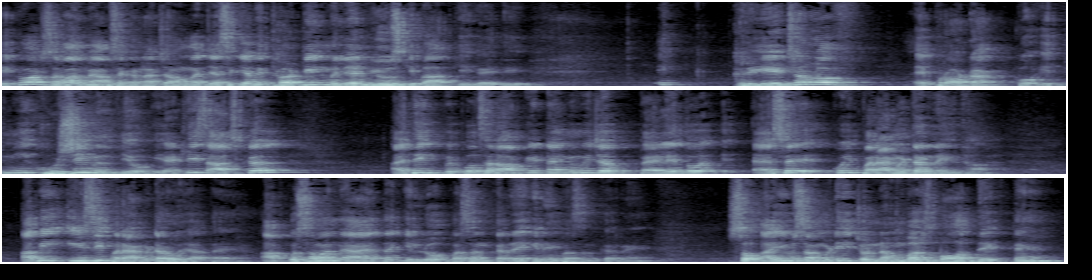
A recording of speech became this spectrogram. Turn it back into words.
एक और सवाल मैं आपसे करना चाहूँगा जैसे कि अभी 13 मिलियन व्यूज़ की बात की गई थी। एक क्रिएटर ऑफ़ ए प्रोडक्ट को इतनी खुशी मिलती होगी एटलीस्ट आजकल आई थिंक विपुल सर आपके टाइम में भी जब पहले तो ऐसे कोई पैरामीटर नहीं था अभी इजी पैरामीटर हो जाता है। आपको समझ में आया था कि लोग पसंद कर रहे हैं कि नहीं पसंद कर रहे हैं। सो आई यू समबडी जो नंबर्स बहुत देखते हैं?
